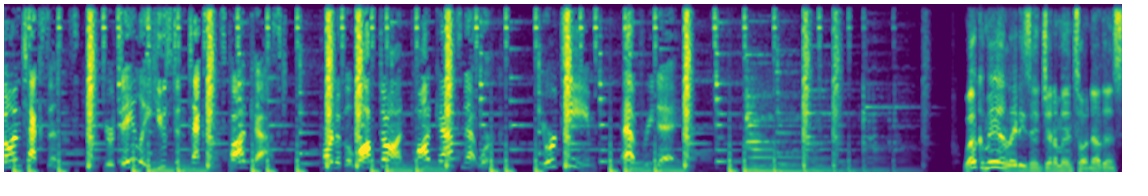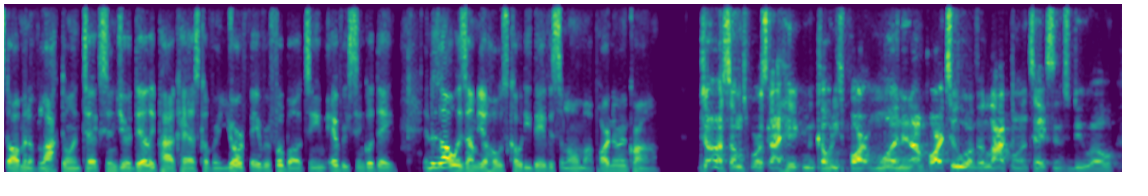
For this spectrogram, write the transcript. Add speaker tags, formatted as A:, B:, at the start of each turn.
A: On Texans, your daily Houston Texans podcast, part of the Locked On Podcast Network. Your team every day.
B: Welcome in, ladies and gentlemen, to another installment of Locked On Texans, your daily podcast covering your favorite football team every single day. And as always, I'm your host, Cody Davis, along with my partner in crime.
C: John sports guy, Hickman, Cody's part one, and I'm part two of the Locked On Texans duo.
